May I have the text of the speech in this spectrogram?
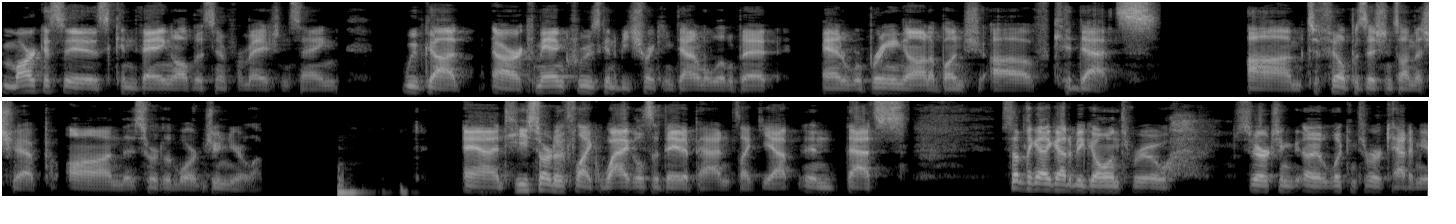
Marcus is conveying all this information, saying we've got our command crew is going to be shrinking down a little bit, and we're bringing on a bunch of cadets um, to fill positions on the ship on the sort of the more junior level. And he sort of like waggles the data pad. And it's like, yep, and that's something I got to be going through, searching, uh, looking through academy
